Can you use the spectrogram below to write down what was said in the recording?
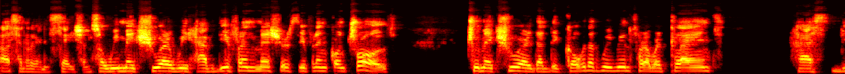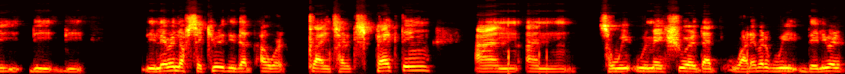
as an organization. So we make sure we have different measures, different controls to make sure that the code that we build for our clients has the the the, the level of security that our clients are expecting and and so we, we make sure that whatever we deliver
